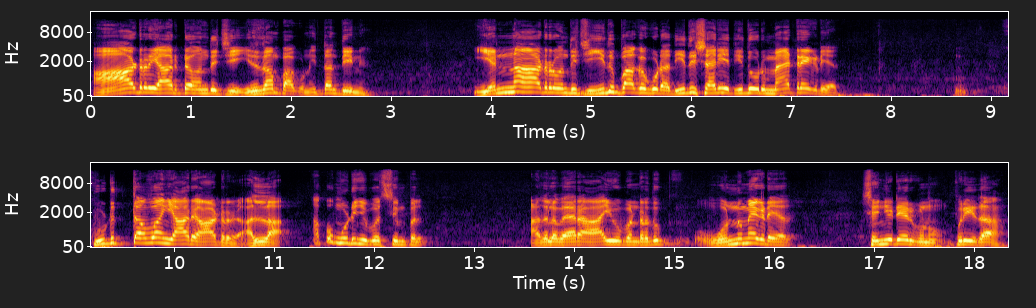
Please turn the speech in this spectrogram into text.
ஆர்டர் யார்கிட்ட வந்துச்சு? இதுதான் பார்க்கணும். இதுதான் தீனு. என்ன ஆர்டர் வந்துச்சு? இது பார்க்கக்கூடாது. இது சரியத் இது ஒரு மேட்ரே கிடையாது. கொடுத்தவன் யார்? ஆர்டர் அல்லா அப்போ முடிஞ்சு போச்சு சிம்பிள் அதில் வேறு ஆய்வு பண்ணுறது ஒன்றுமே கிடையாது. செஞ்சுட்டே இருக்கணும். புரியுதா?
